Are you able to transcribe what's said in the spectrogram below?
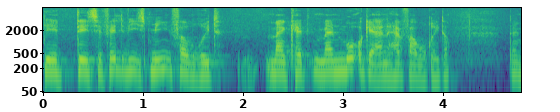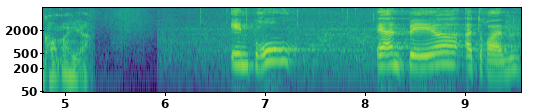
Det, det er tilfældigvis min favorit. Man, kan, man må gerne have favoritter. Den kommer her. En bro er en bærer af drømme.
